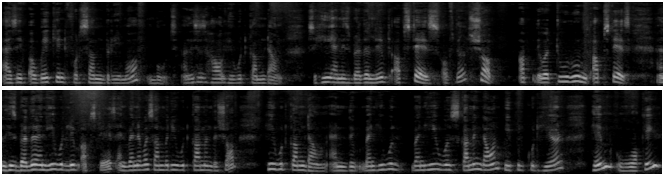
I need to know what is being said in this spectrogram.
as if awakened for some dream of boots. And this is how he would come down. So he and his brother lived upstairs of the shop up there were two rooms upstairs. And his brother and he would live upstairs and whenever somebody would come in the shop he would come down. And when he would when he was coming down people could hear him walking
